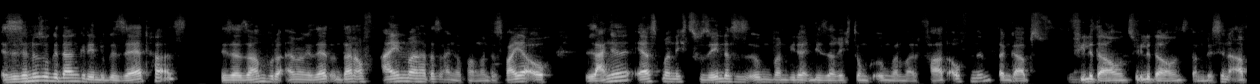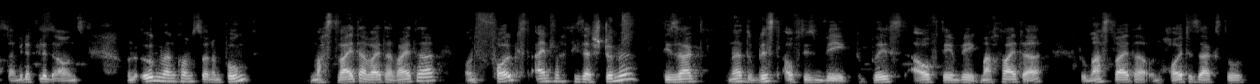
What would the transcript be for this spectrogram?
es ist ja nur so ein Gedanke, den du gesät hast. Dieser Samen wurde einmal gesät und dann auf einmal hat das angefangen. Und das war ja auch lange erstmal nicht zu sehen, dass es irgendwann wieder in dieser Richtung irgendwann mal Fahrt aufnimmt. Dann gab es viele Downs, viele Downs, dann ein bisschen ab, dann wieder viele Downs. Und irgendwann kommst du an einen Punkt, machst weiter, weiter, weiter und folgst einfach dieser Stimme, die sagt, na, du bist auf diesem Weg, du bist auf dem Weg, mach weiter, du machst weiter und heute sagst du,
